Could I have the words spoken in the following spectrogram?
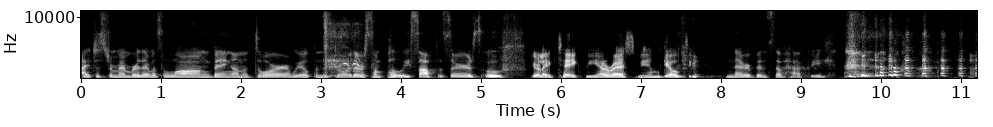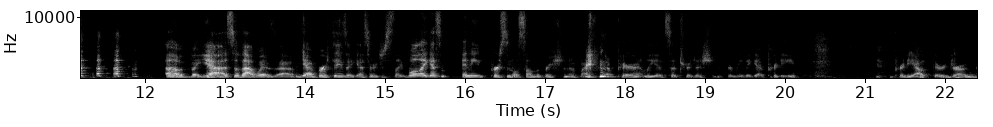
I just remember there was a long bang on the door. We opened the door. There were some police officers. Oof, You're like, take me, arrest me. I'm guilty. never been so happy. uh, but yeah, so that was uh, yeah, birthdays I guess are just like well, I guess any personal celebration of mine. Apparently, it's a tradition for me to get pretty, pretty out there drunk.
